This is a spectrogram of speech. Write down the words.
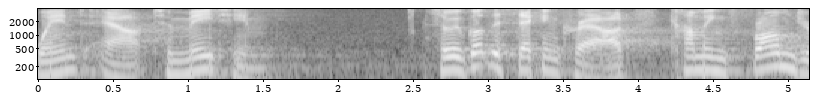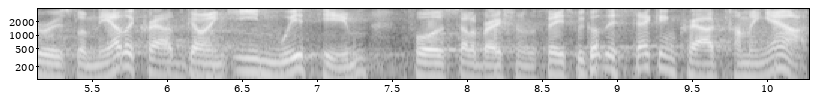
went out to meet him. So we've got this second crowd coming from Jerusalem. The other crowd's going in with him for the celebration of the feast. We've got this second crowd coming out.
